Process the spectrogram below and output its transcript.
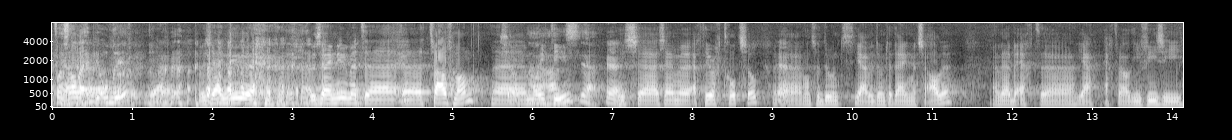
Van Ja. z'n allen heb je onder je? Ja, we zijn nu, eh, we zijn nu met eh, twaalf man, Eh, een mooi Ah, team. dus, ja. Ja. Dus daar zijn we echt heel erg trots op. Ja. Eh, want we doen, het, ja, we doen het uiteindelijk met z'n allen. En we hebben echt, eh, ja, echt wel die visie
